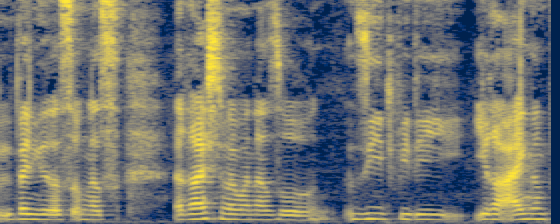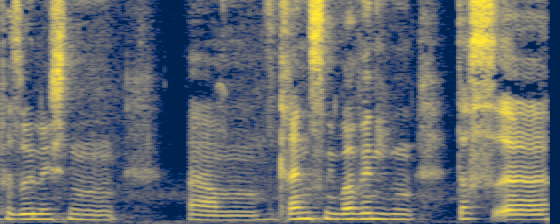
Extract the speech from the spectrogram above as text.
wenn die das irgendwas erreichen, wenn man da so sieht, wie die ihre eigenen persönlichen ähm, Grenzen überwinden, das äh,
